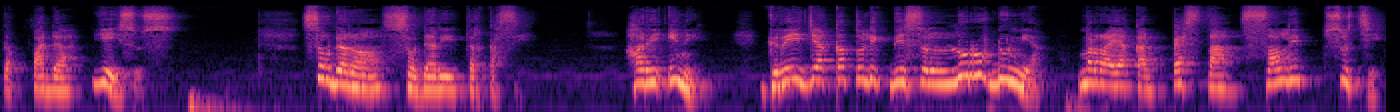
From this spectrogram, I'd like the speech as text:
kepada Yesus. Saudara-saudari terkasih, hari ini gereja Katolik di seluruh dunia merayakan pesta salib suci.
